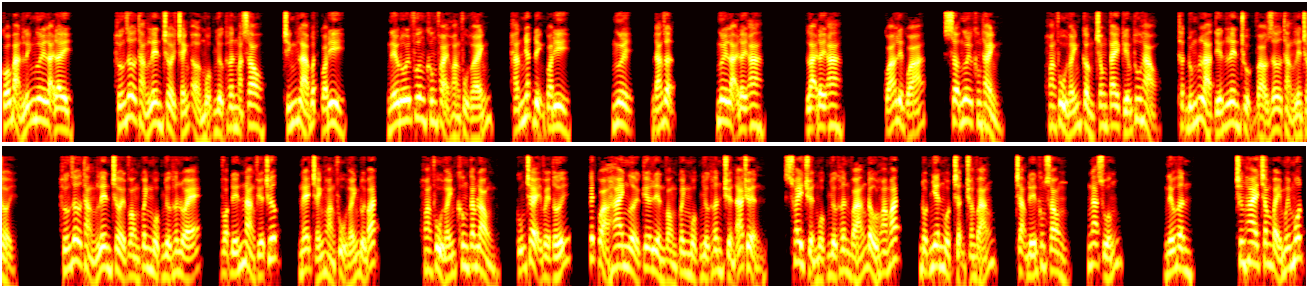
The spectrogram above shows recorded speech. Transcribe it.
có bản lĩnh ngươi lại đây, hướng dơ thẳng lên trời tránh ở một nhược hân mặt sau, chính là bất quá đi. Nếu đối phương không phải hoàng phủ thánh, hắn nhất định qua đi. Ngươi, đáng giận, ngươi lại đây a, lại đây a, quá liền quá, sợ ngươi không thành. Hoàng phủ đánh cầm trong tay kiếm thu hảo, thật đúng là tiến lên chụp vào dơ thẳng lên trời. Hướng dơ thẳng lên trời vòng quanh một nhược hân lóe, vọt đến nàng phía trước, né tránh hoàng phủ đánh đuổi bắt. Hoàng phủ đánh không cam lòng, cũng chạy về tới, kết quả hai người kia liền vòng quanh một nhược hân chuyển á chuyển, xoay chuyển một nhược hân váng đầu hoa mắt, đột nhiên một trận choáng váng, chạm đến không xong, ngã xuống. Nếu hân, chương 271,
